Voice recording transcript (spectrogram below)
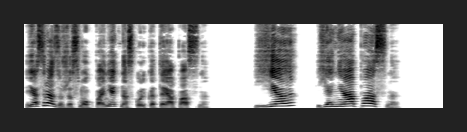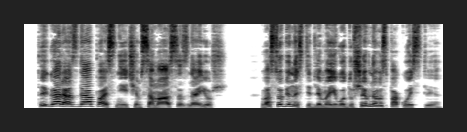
Я сразу же смог понять, насколько ты опасна. Я? Я не опасна. Ты гораздо опаснее, чем сама осознаешь. В особенности для моего душевного спокойствия.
